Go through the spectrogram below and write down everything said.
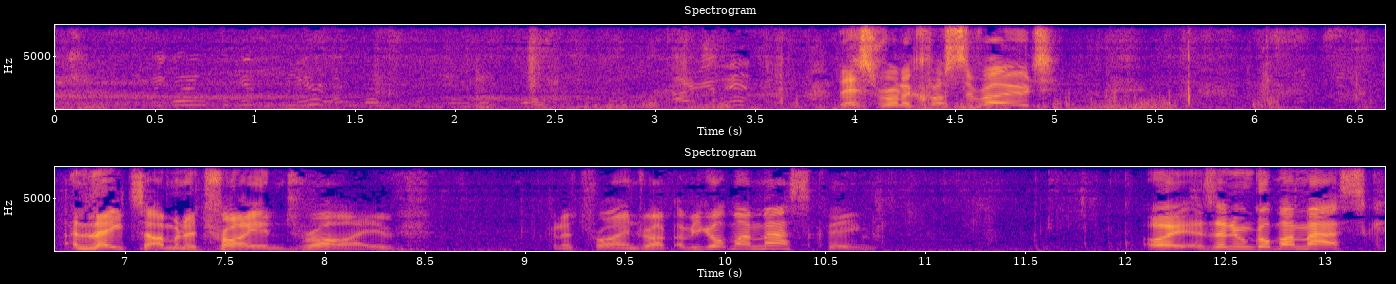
beach. We're going to get beer and then in the boat. Are you in? Let's run across the road. And later, I'm going to try and drive. I'm going to try and drive. Have you got my mask thing? Oi, has anyone got my mask?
